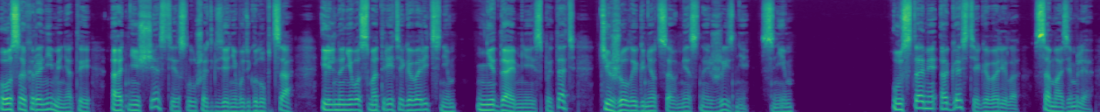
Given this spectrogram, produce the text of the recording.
«О, сохрани меня ты от несчастья слушать где-нибудь глупца или на него смотреть и говорить с ним, не дай мне испытать тяжелый гнет совместной жизни с ним». Устами Агастия говорила сама земля –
